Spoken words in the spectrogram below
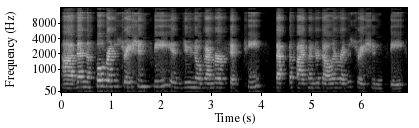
Uh, then the full registration fee is due November 15th. That's the $500 registration fee.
